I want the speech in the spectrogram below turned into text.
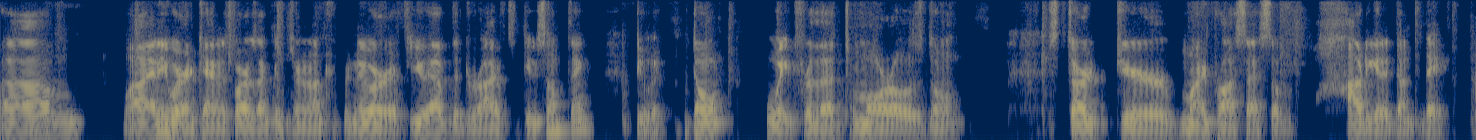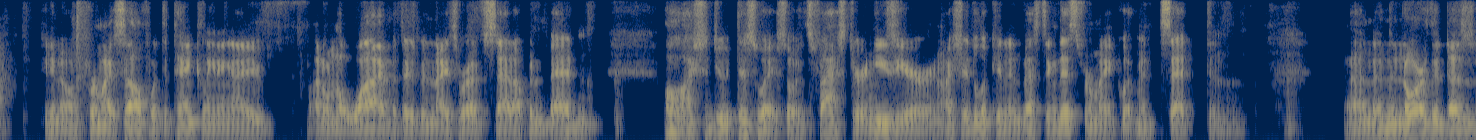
um, well, anywhere in Canada, as far as I'm concerned, an entrepreneur, if you have the drive to do something, do it. Don't wait for the tomorrows. Don't start your mind process of how to get it done today. You know, for myself with the tank cleaning, I've I don't know why, but there's been nights where I've sat up in bed and oh, I should do it this way so it's faster and easier, and I should look in investing this for my equipment set and and in the north it does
